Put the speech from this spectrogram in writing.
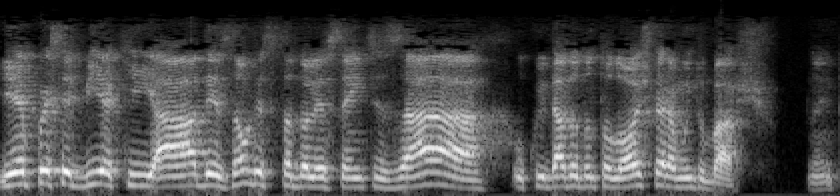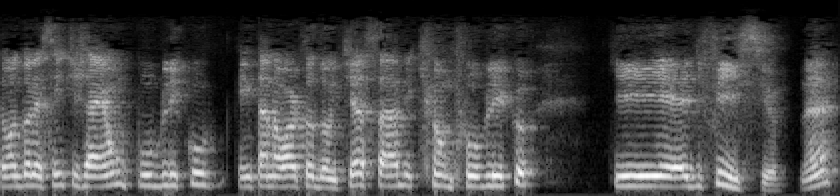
e eu percebia que a adesão desses adolescentes ao cuidado odontológico era muito baixo. Né? Então, o adolescente já é um público, quem está na ortodontia sabe que é um público que é difícil, né?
